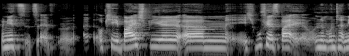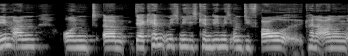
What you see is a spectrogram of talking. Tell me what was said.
Wenn jetzt, okay, Beispiel, ähm, ich rufe jetzt bei einem Unternehmen an und ähm, der kennt mich nicht, ich kenne den nicht und die Frau, keine Ahnung,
